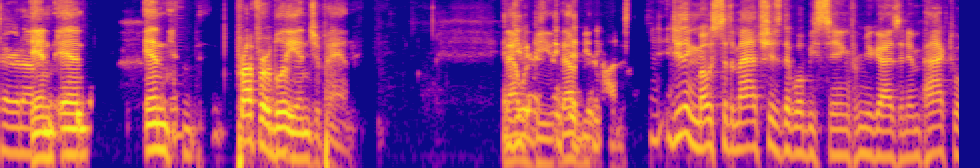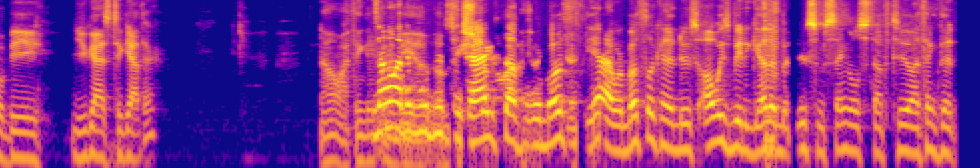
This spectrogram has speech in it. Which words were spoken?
Tear it up. and and and preferably in Japan. And that do you would be think that would be the hottest. Do you think most of the matches that we'll be seeing from you guys in Impact will be you guys together? No, I think it's no, gonna I be think a- we'll do some tag stuff. We're both, yeah, we're both looking to do always be together, but do some single stuff too. I think that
